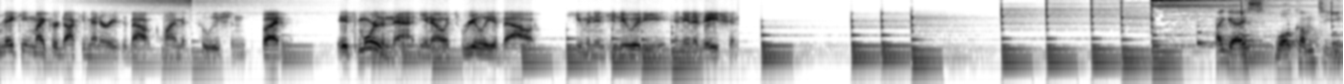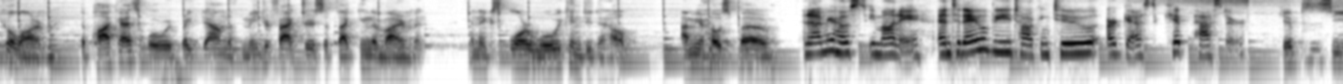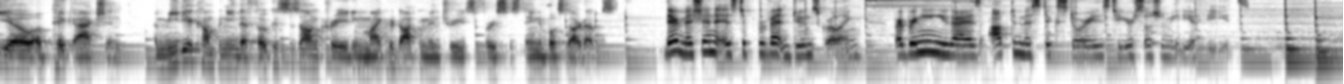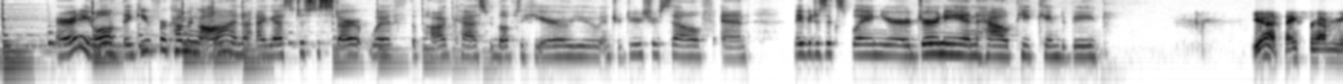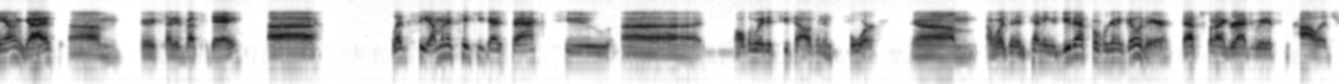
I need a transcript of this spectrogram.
making micro documentaries about climate solutions, but it's more than that. You know, it's really about human ingenuity and innovation. Hi, guys. Welcome to EcoAlarm, the podcast where we break down the major factors affecting the environment and explore what we can do to help. I'm your host, Bo. And I'm your host, Imani. And today we'll be talking to our guest, Kip Pastor. Kip is the CEO of Pique Action, a media company that focuses on creating micro documentaries for sustainable startups. Their mission is to prevent doom scrolling by bringing you guys optimistic stories to your social media feeds. Alrighty, well, thank you for coming on. I guess just to start with the podcast, we'd love to hear you introduce yourself and maybe just explain your journey and how Pique came to be. Yeah, thanks for having me on, guys. Um, very excited about today. Uh, let's see, I'm going to take you guys back to uh, all the way to 2004. Um, I wasn't intending to do that, but we're going to go there. That's when I graduated from college.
